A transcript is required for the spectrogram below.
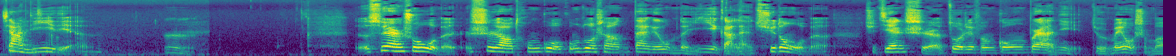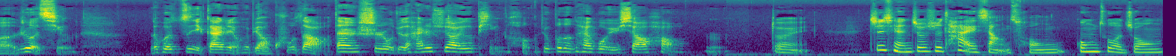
降低一点，嗯。虽然说我们是要通过工作上带给我们的意义感来驱动我们去坚持做这份工，不然你就没有什么热情。那会自己干着也会比较枯燥，但是我觉得还是需要一个平衡，就不能太过于消耗。嗯，对，之前就是太想从工作中，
